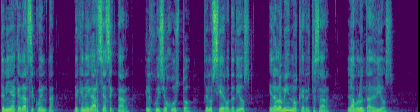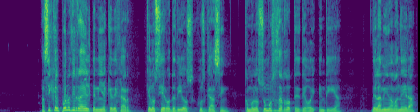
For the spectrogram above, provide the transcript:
tenía que darse cuenta de que negarse a aceptar el juicio justo de los siervos de Dios era lo mismo que rechazar la voluntad de Dios. Así que el pueblo de Israel tenía que dejar que los siervos de Dios juzgasen como los sumos sacerdotes de hoy en día. De la misma manera,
